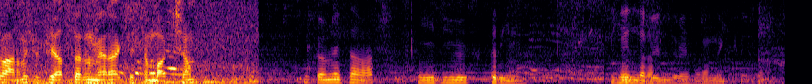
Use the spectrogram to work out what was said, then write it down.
varmış bir fiyatlarını merak ettim bakacağım. Gömlekler var 700 grina 150 lira. 50 liraya falan denk geliyor.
